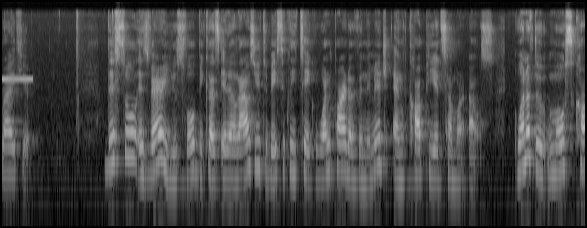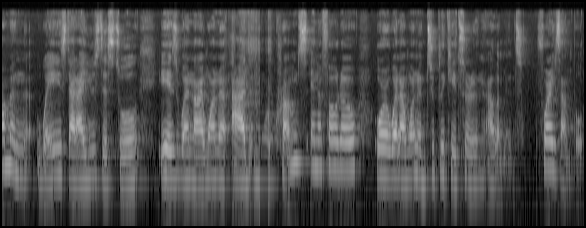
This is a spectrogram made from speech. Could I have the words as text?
right here. This tool is very useful because it allows you to basically take one part of an image and copy it somewhere else. One of the most common ways that I use this tool is when I want to add more crumbs in a photo or when I want to duplicate certain elements. For example,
